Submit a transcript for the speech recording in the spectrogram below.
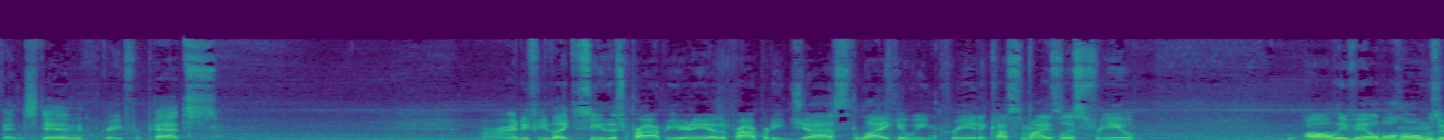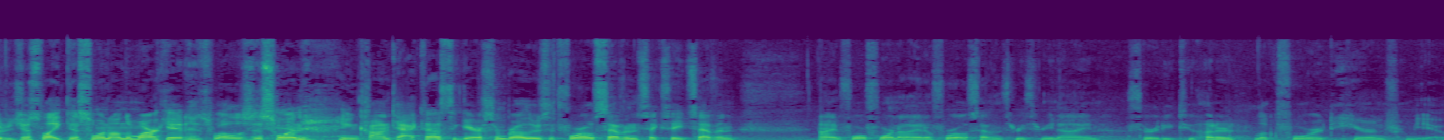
Fenced in, great for pets. All right, if you'd like to see this property or any other property just like it, we can create a customized list for you. All the available homes that are just like this one on the market, as well as this one. You can contact us, the Garrison Brothers, at 407-687-9449 or 407-339-3200. Look forward to hearing from you.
